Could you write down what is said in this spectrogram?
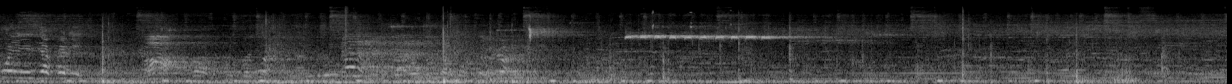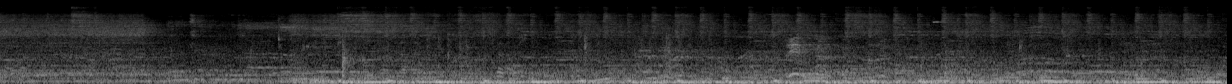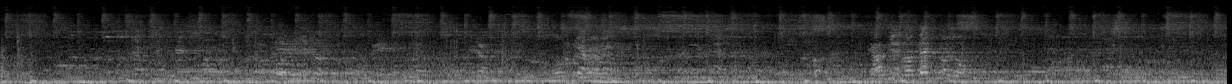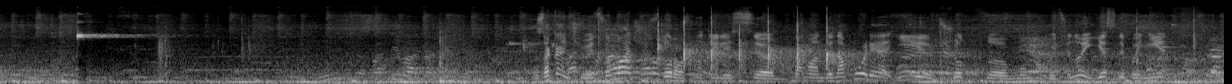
Смотрелись э, команды на поле. И счет э, мог быть иной, если бы не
